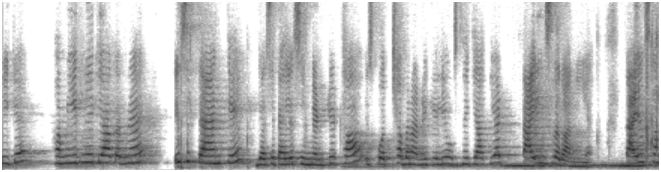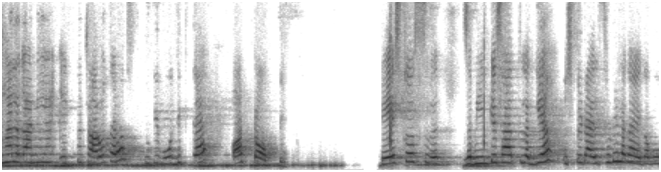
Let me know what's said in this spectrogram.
ठीक है हमीद ने क्या करना है इस टैंक के, जैसे पहले सीमेंटेड था, इसको अच्छा बनाने के लिए उसने क्या किया? टाइल्स लगानी है। टाइल्स कहाँ लगानी है? एक तो चारों तरफ़, क्योंकि वो दिखता है, और टॉप पे। बेस तो ज़मीन के साथ लग गया, उस पर टाइल्स थोड़ी लगाएगा वो।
